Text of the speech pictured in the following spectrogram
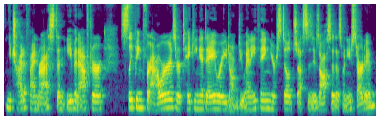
you try to find rest and even after sleeping for hours or taking a day where you don't do anything you're still just as exhausted as when you started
